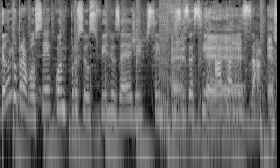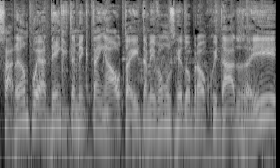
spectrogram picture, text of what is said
tanto pra você quanto pros seus filhos, aí a gente sempre precisa se é, atualizar. É sarampo, é a dengue também que tá em alta aí, também vamos redobrar os cuidados aí.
